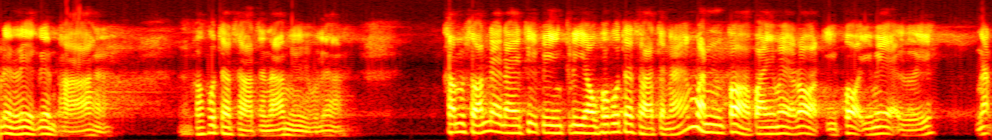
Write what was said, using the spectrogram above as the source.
เล่นเลขเล่นผา พระพุทธศาสนามีอยู่แล้วคำสอนใดๆที่เป็นเกลียวพระพุทธศาสนา มันก็ไปไม่รอด อีพ่ออีแม่เอ๋ยนั่น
